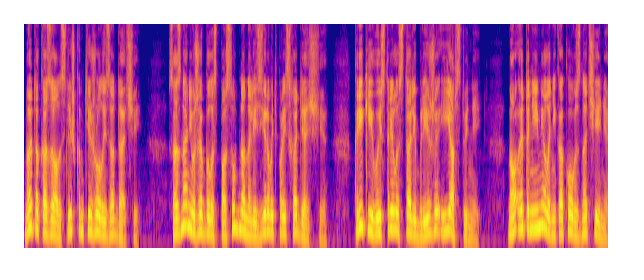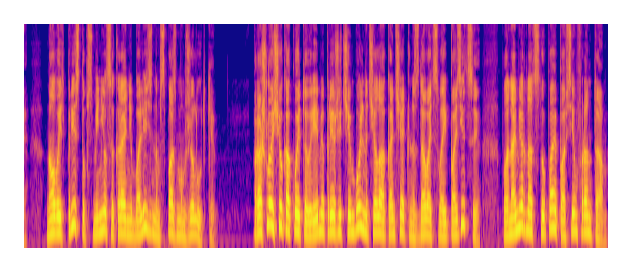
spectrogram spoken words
но это оказалось слишком тяжелой задачей. Сознание уже было способно анализировать происходящее. Крики и выстрелы стали ближе и явственней. Но это не имело никакого значения. Новый приступ сменился крайне болезненным спазмом в желудке. Прошло еще какое-то время, прежде чем боль начала окончательно сдавать свои позиции – планомерно отступая по всем фронтам.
